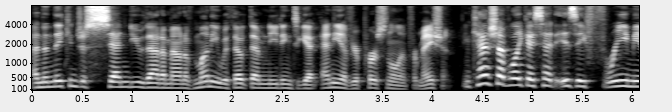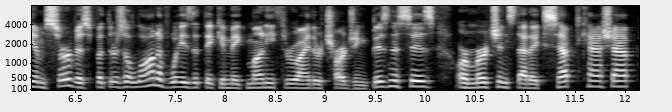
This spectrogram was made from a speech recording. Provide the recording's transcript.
and then they can just send you that amount of money without them needing to get any of your personal information. And Cash App, like I said, is a freemium service, but there's a lot of ways that they can make money through either charging businesses or merchants that accept Cash App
